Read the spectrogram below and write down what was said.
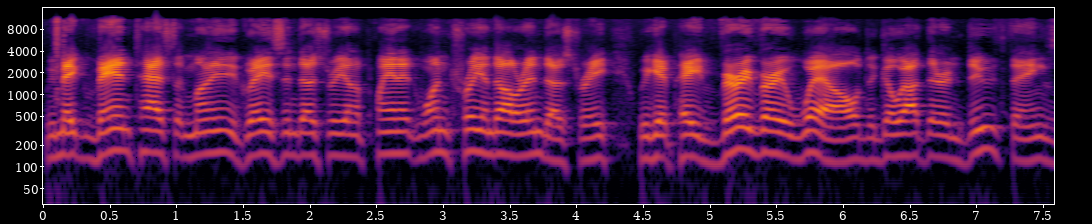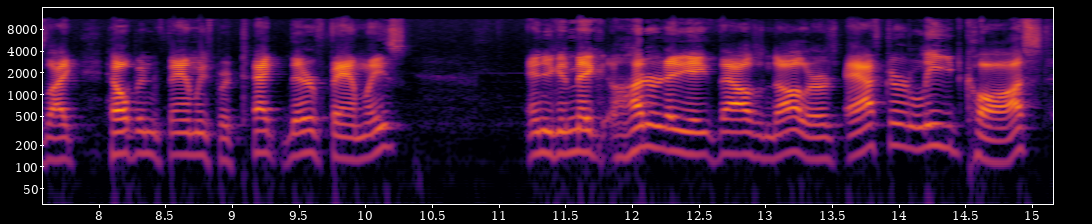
We make fantastic money the greatest industry on the planet one trillion dollar industry. We get paid very very well to go out there and do things like helping families protect their families. And you can make $188000 after lead cost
